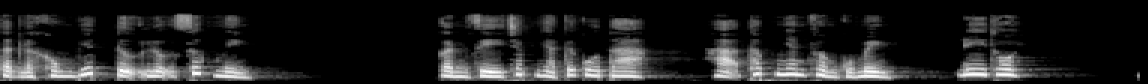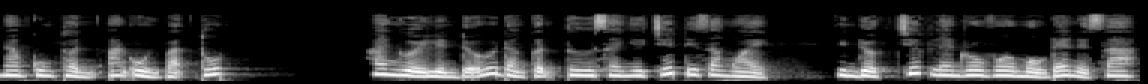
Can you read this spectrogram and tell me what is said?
Thật là không biết tự lượng sức mình. Cần gì chấp nhặt với cô ta, hạ thấp nhân phẩm của mình, đi thôi. Nam Cung Thần an ủi bạn tốt. Hai người liền đỡ đằng cận tư say như chết đi ra ngoài, tìm được chiếc Land Rover màu đen ở xa,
